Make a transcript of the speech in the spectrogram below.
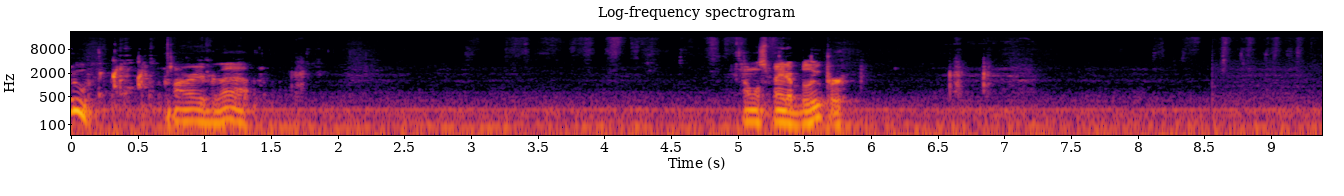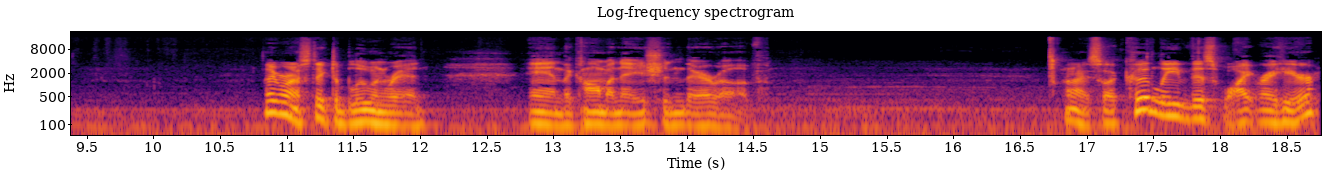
Ooh, ready for that. Almost made a blooper. I think we're going to stick to blue and red and the combination thereof. All right, so I could leave this white right here.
